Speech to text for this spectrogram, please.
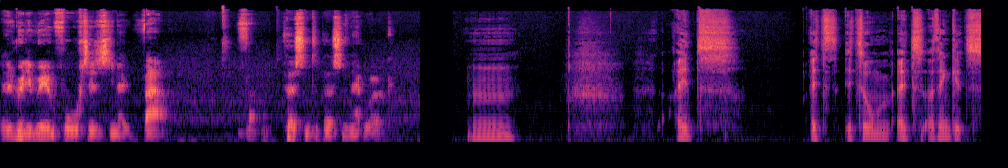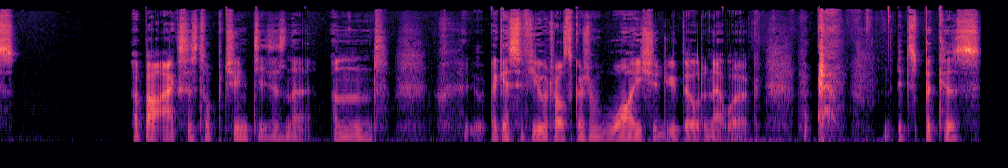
it really reinforces, you know, that person to person network. Mm. It's, it's, it's all, it's, I think it's about access to opportunities, isn't it? And I guess if you were to ask the question, why should you build a network? it's because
